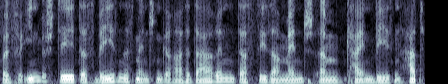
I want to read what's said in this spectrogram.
weil für ihn besteht das Wesen des Menschen gerade darin, dass dieser Mensch ähm, kein Wesen hat,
